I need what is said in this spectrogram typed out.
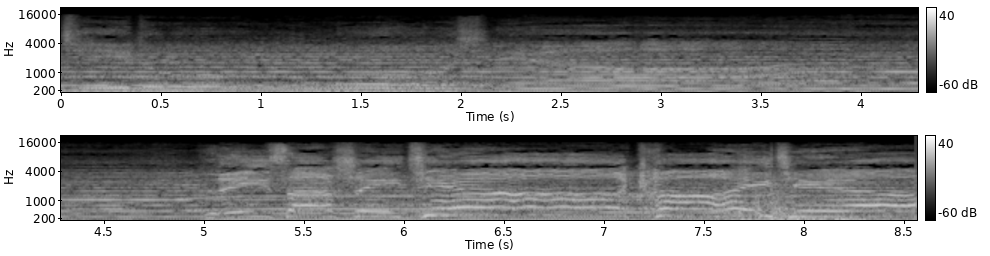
几度落霞，泪洒谁家铠甲？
